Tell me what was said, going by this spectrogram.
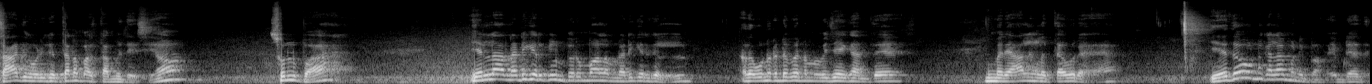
சாதி ஒழிக்கத்தானப்பா தமிழ் தேசியம். சொல்லுப்பா. எல்லா நடிகர்களும் பெரும்பாலும் நடிகர்கள் அதை ஒன்று ரெண்டு பேர் நம்ம விஜயகாந்த் இந்த மாதிரி ஆளுங்களை தவிர ஏதோ ஒன்று கல்யாணம் பண்ணிப்பாங்க எப்படியாவது.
